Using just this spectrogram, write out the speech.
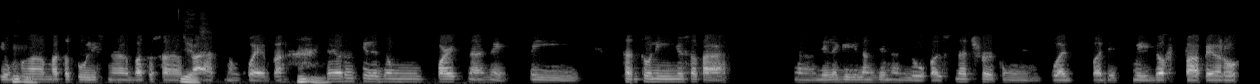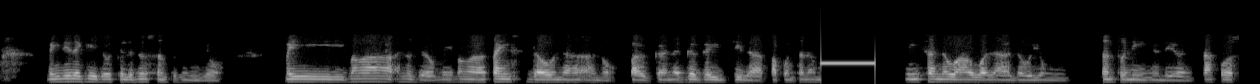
yung Mm-mm. mga matutulis na bato sa Yes. taas ng kuweba. Mm-mm. Meron sila dong part na ano eh, may Santo Niño sa taas nilagay lang din ng locals. Not sure kung what what it's made of pa, pero may nilagay daw sila doon Santo Niño. May mga ano daw, may mga times daw na ano, pagka nag-guide sila papunta ng minsan nawawala daw yung Santo Niño na yun. Tapos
